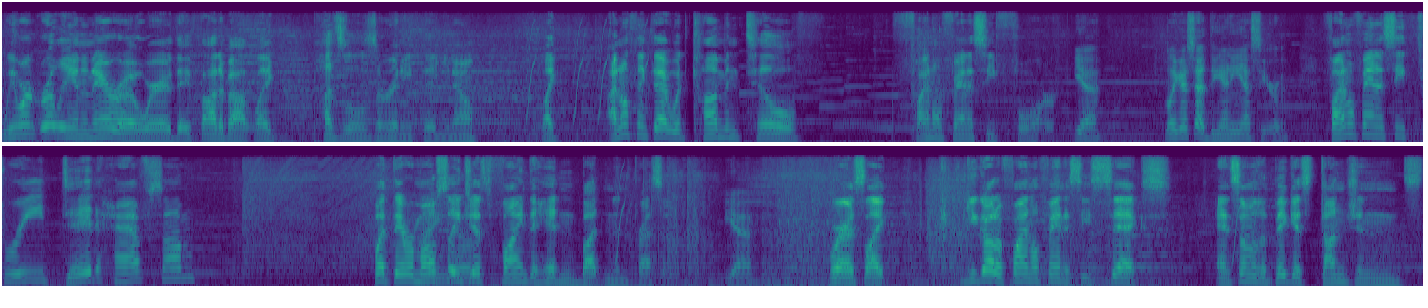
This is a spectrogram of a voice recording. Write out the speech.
we weren't really in an era where they thought about like puzzles or anything, you know? Like I don't think that would come until Final Fantasy 4. Yeah. Like I said, the NES era. Final Fantasy 3 did have some, but they were mostly Kind of. just find a hidden button and press it. Yeah. Whereas like you go to Final Fantasy 6 and some of the biggest dungeons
